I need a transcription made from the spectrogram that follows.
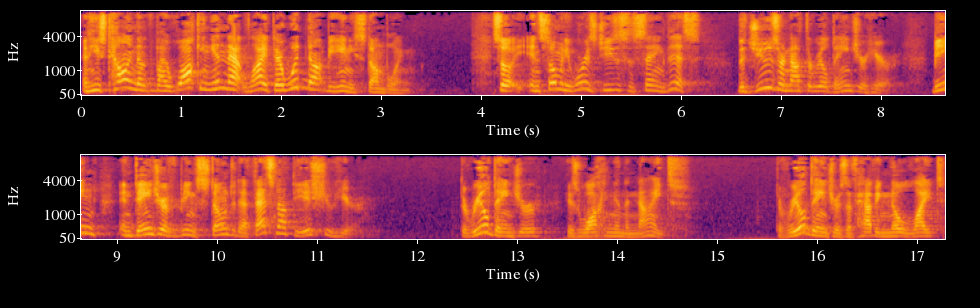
And he's telling them that by walking in that light, there would not be any stumbling. So in so many words, Jesus is saying this. The Jews are not the real danger here. Being in danger of being stoned to death, that's not the issue here. The real danger is walking in the night. The real danger is of having no light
